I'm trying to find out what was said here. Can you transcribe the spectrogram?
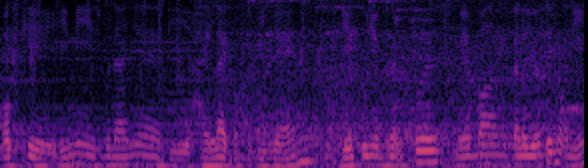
Okay, ini sebenarnya di highlight of the event. Dia punya breakfast memang kalau you tengok ni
